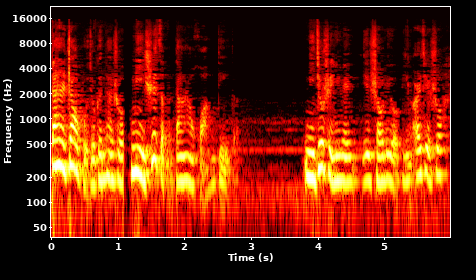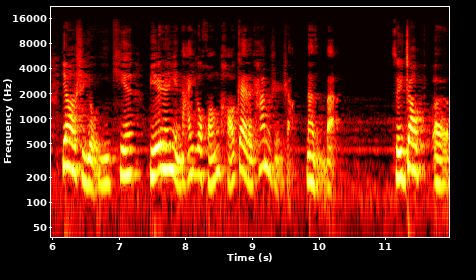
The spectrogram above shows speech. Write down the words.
但是赵普就跟他说：“你是怎么当上皇帝的？你就是因为手里有兵，而且说要是有一天别人也拿一个黄袍盖在他们身上，那怎么办？”所以赵呃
